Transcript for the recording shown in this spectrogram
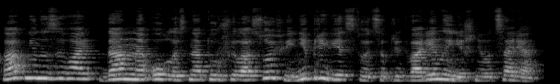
Как ни называй, данная область натурфилософии не приветствуется при дворе нынешнего царя.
